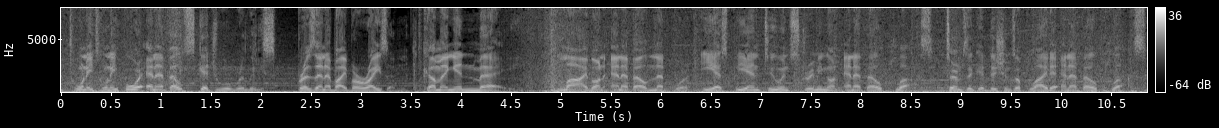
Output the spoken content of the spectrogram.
2024 NFL schedule release, presented by Verizon, coming in May. Live on NFL Network, ESPN2, and streaming on NFL Plus. Terms and conditions apply to NFL Plus.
